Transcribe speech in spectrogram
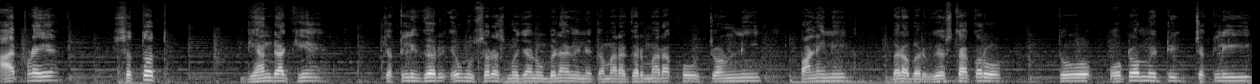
આપણે સતત ધ્યાન રાખીએ ચકલી ઘર એવું સરસ મજાનું બનાવીને તમારા ઘરમાં રાખો, ચણની, પાણીની બરાબર, વ્યવસ્થા કરો તો ઓટોમેટિક ચકલી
